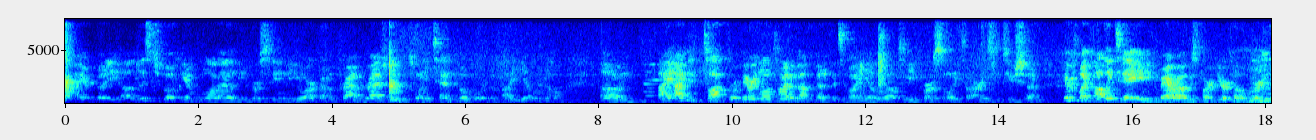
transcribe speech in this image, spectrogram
Hi, everybody. Uh, Liz Chaboki, I'm from Long Island University in New York. I'm a proud graduate of the 2010 cohort of IELOL. Um, I, I could talk for a very long time about the benefits of IELOL to me personally, to our institution. I'm here with my colleague today, Amy Camara, who's part of your cohort.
